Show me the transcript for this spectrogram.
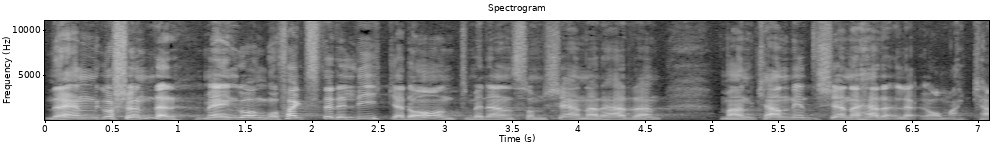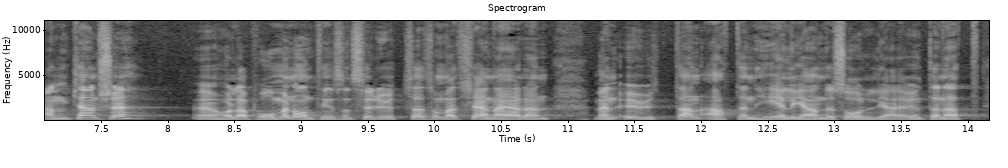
den går sönder med en gång. Och faktiskt är det likadant med den som tjänar Herren. Man kan inte tjäna Herren, eller ja, man kan kanske eh, hålla på med någonting som ser ut som att tjäna Herren, men utan att den helige Andes olja, utan att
